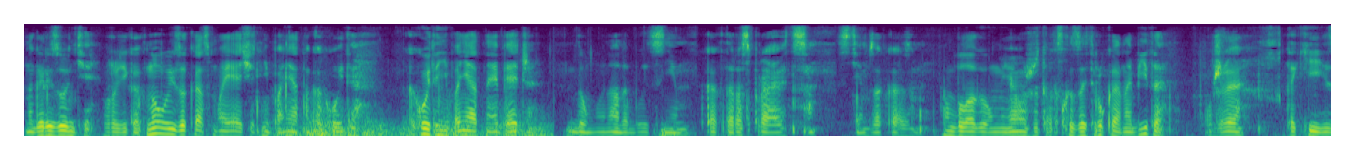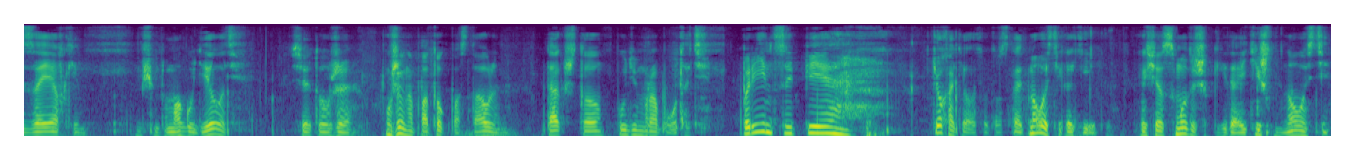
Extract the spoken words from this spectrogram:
на горизонте вроде как новый заказ маячит, непонятно какой-то. Какой-то непонятный опять же. Думаю, надо будет с ним как-то расправиться, с тем заказом. Благо у меня уже, так сказать, рука набита. Уже такие заявки, в общем-то, могу делать. Все это уже, уже на поток поставлено. Так что будем работать. В принципе, что хотелось вот рассказать? Новости какие-то. Ты сейчас смотришь какие-то айтишные новости.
